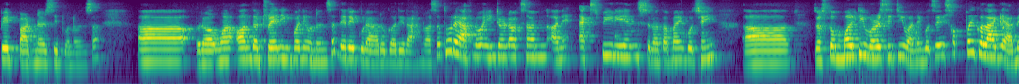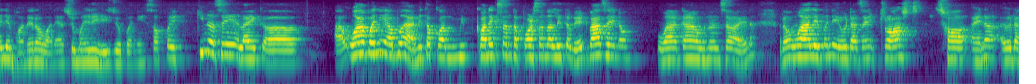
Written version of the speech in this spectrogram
पेड पार्टनरसिप हुनुहुन्छ। र उहाँ अन द ट्रेनिङ पनि हुनुहुन्छ धेरै कुराहरू गरिराख्नु भएको छ। थोरै आफ्नो इन्ट्रोडक्सन अनि एक्सपिरियन्स र तपाईँको चाहिँ जस्तो मल्टिभर्सिटी भनेको चाहिँ सबैको लागि हामीले भनेर भनेको छु मैले हिजो पनि। सबै किन चाहिँ लाइक उहाँ पनि अब हामी त कनेक्सन त पर्सनल्ली त भेट भएको छैनौँ। उहाँ कहाँ हुनुहुन्छ होइन? र उहाँले पनि एउटा चाहिँ ट्रस्ट छ होइन? एउटा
